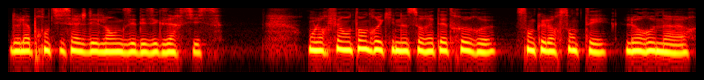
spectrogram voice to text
de l'apprentissage des langues et des exercices. On leur fait entendre qu'ils ne sauraient être heureux sans que leur santé, leur honneur,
